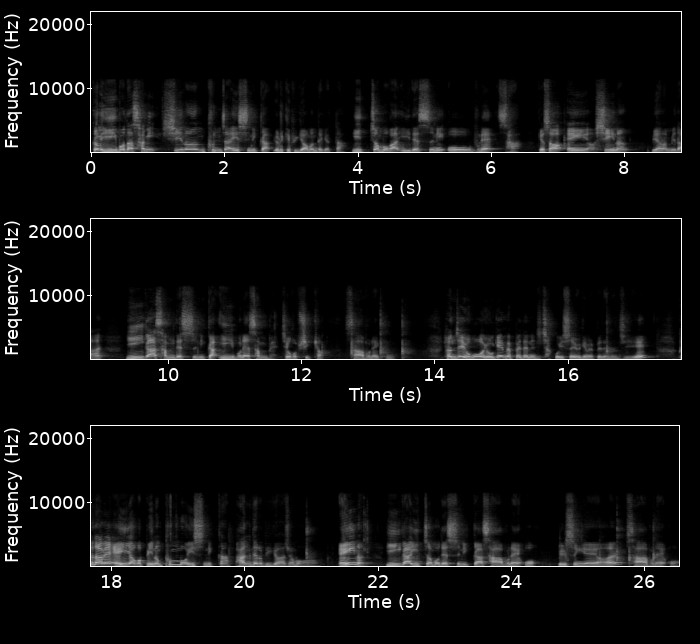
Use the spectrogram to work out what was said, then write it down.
그럼 2보다 3이. C는 분자에 있으니까 이렇게 비교하면 되겠다. 2.5가 2 됐으니 5분의 4. 그래서 A, C는 미안합니다. 2가 3 됐으니까 2분의 3배. 제곱시켜. 4분의 9. 현재 요거 요게 몇 배 되는지 찾고 있어요. 요게 몇 배 되는지. 그 다음에 A하고 B는 분모 있으니까 반대로 비교하죠 뭐. A는 2가 2.5 됐으니까 4분의 5. 1승이에요. 4분의 5.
